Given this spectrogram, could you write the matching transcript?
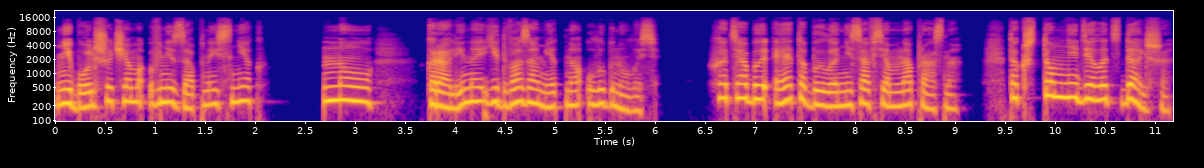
Не больше, чем внезапный снег. Ну, Каролина едва заметно улыбнулась. Хотя бы это было не совсем напрасно. Так что мне делать дальше?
